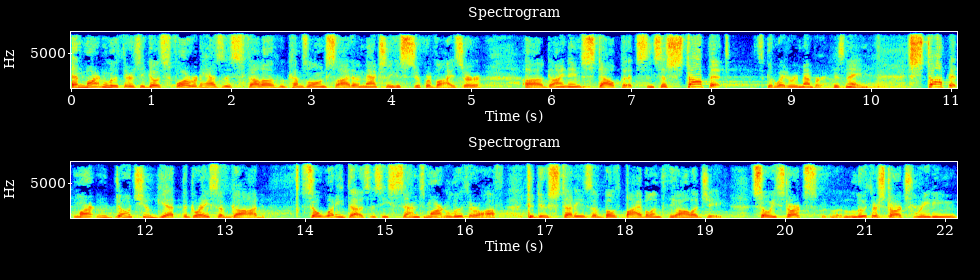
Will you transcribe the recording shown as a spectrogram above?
And Martin Luther, as he goes forward, has this fellow who comes alongside of him, actually his supervisor, a guy named Staupitz, and says, Stop it! It's a good way to remember his name. Stop it, Martin. Don't you get the grace of God? So what he does is he sends Martin Luther off to do studies of both Bible and theology. So he starts, Luther starts reading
